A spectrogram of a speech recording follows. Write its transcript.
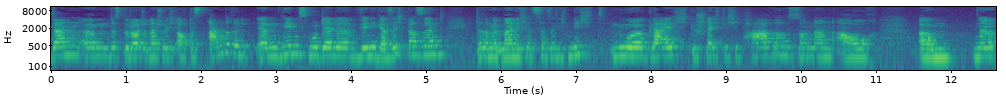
dann, ähm, das bedeutet natürlich auch, dass andere ähm, Lebensmodelle weniger sichtbar sind. Damit meine ich jetzt tatsächlich nicht nur gleichgeschlechtliche Paare, sondern auch ähm, ne,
